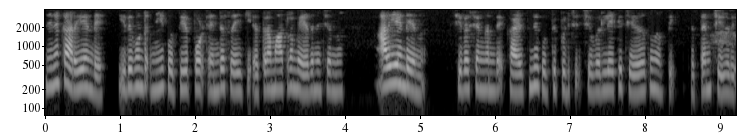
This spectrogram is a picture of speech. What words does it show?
നിനക്കറിയണ്ടേ ഇതുകൊണ്ട് നീ കുത്തിയപ്പോൾ എന്റെ സ്ത്രീക്ക് എത്രമാത്രം വേദനിച്ചെന്ന്? അറിയണ്ടേന്ന്. ശിവശങ്കറിന്റെ കഴുത്തിനെ കുത്തിപ്പിടിച്ച് ചുവരിലേക്ക് ചേർത്ത് നിർത്തി ദത്തൻ ചീറി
